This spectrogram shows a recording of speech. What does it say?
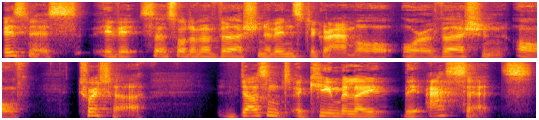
business, if it's a sort of a version of Instagram or, or a version of Twitter, doesn't accumulate the assets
